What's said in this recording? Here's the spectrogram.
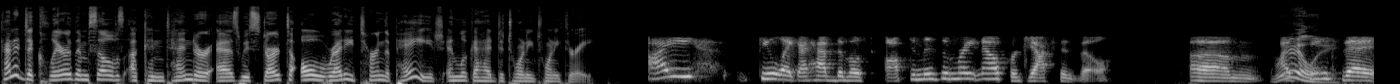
kind of declare themselves a contender as we start to already turn the page and look ahead to 2023? I feel like I have the most optimism right now for Jacksonville. Um, really? I think that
